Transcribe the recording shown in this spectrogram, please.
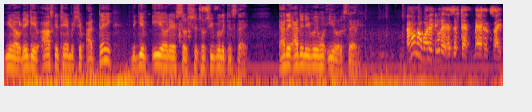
you know, they gave Asuka championship. I think to give Io there so she, so she really can stay. I didn't. I didn't really want Io to stay. I don't know why they do that as if that matters. Like,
